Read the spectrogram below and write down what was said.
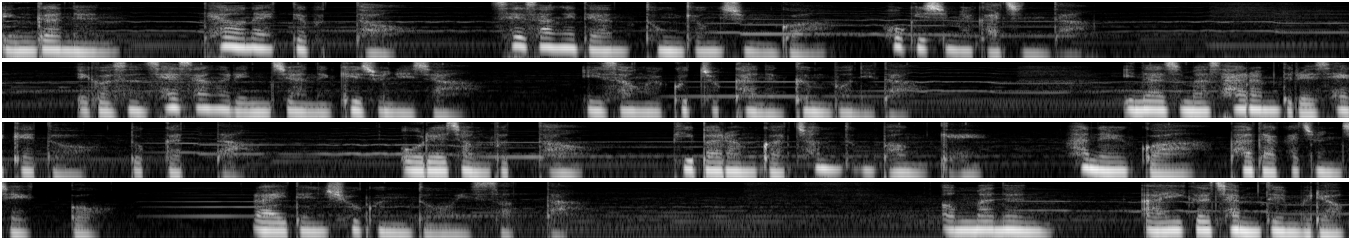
인간은 태어날 때부터 세상에 대한 동경심과 호기심을 가진다. 이것은 세상을 인지하는 기준이자 이성을 구축하는 근본이다. 이나즈마 사람들의 세계도 똑같다. 오래전부터 비바람과 천둥 번개, 하늘과 바다가 존재했고 라이덴 쇼군도 있었다. 엄마는 아이가 잠들 무렵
